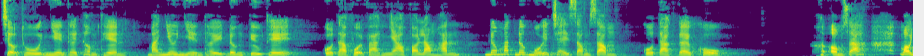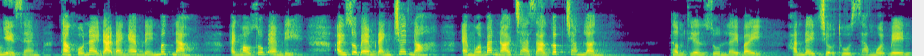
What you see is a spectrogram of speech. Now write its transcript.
Triệu thù nhìn thấy thẩm thiền mà như nhìn thấy đấng cứu thế. Cô ta vội vàng nhào vào lòng hắn, nước mắt nước mũi chảy ròng ròng. Cô ta kề khổ. Ông xã, mau nhìn xem thằng khốn này đã đánh em đến mức nào. Anh mau giúp em đi. Anh giúp em đánh chết nó. Em muốn bắt nó trả giá gấp trăm lần. Thẩm Thiên run lẩy bẩy, hắn đẩy Triệu Thu sang một bên,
